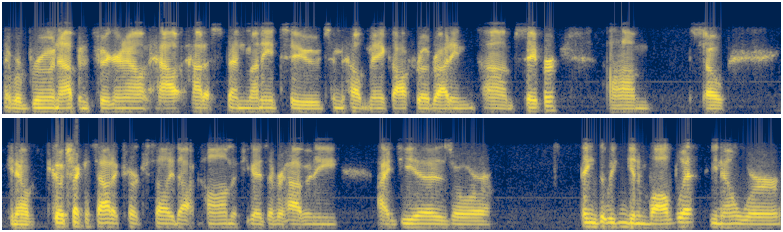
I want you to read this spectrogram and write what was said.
that we're brewing up and figuring out how how to spend money to to help make off road riding um, safer. Um, so, you know, go check us out at kurtcaselli.com if you guys ever have any ideas or things that we can get involved with. You know, we're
